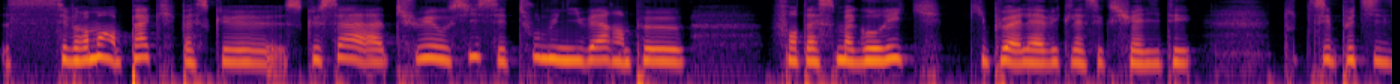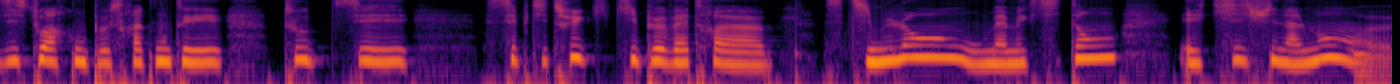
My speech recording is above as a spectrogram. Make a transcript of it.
c'est vraiment un pack parce que ce que ça a tué aussi, c'est tout l'univers un peu fantasmagorique qui peut aller avec la sexualité. Toutes ces petites histoires qu'on peut se raconter, toutes ces, petits trucs qui peuvent être euh, stimulants ou même excitants et qui finalement euh,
